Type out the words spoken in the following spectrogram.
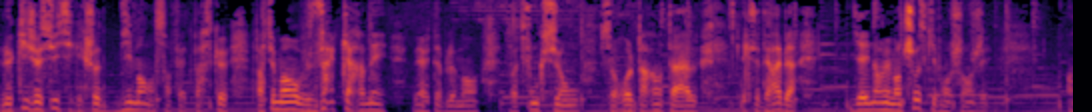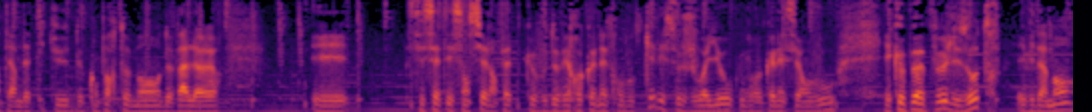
Le qui je suis, c'est quelque chose d'immense en fait, parce que à partir du moment où vous incarnez véritablement votre fonction, ce rôle parental, etc., il y a énormément de choses qui vont changer en termes d'attitude, de comportement, de valeur. Et c'est cet essentiel en fait que vous devez reconnaître en vous. Quel est ce joyau que vous reconnaissez en vous et que peu à peu les autres, évidemment,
